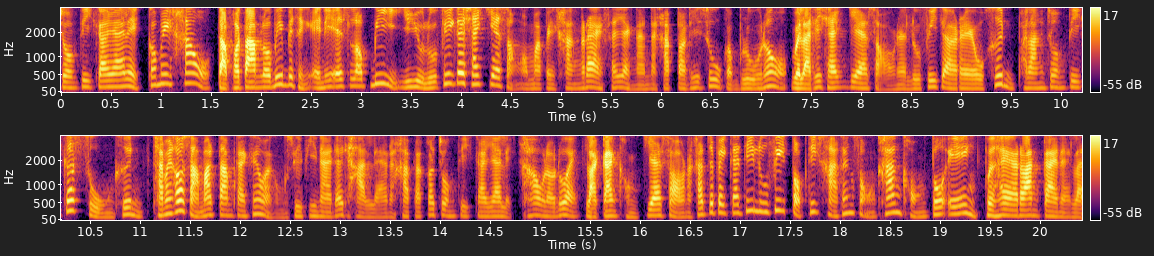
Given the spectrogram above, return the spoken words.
โจมตีกายาเหล็กก็ไม่เข้า แต่พอตามโรบินไปถึง NES Lobby อยู่ๆลูฟี่ก็ใช้เกียร์ 2 ออกมาเป็นครั้งแรกซะอย่างนั้นนะครับตอนที่สู้กับบรูโน่เวลาที่ใช้เกียร์2เนี่ยลูฟี่จะเร็วขึ้น พลังโจมตีก็สูงขึ้นทำให้เขาสามารถตามการเคลื่อนไหวของ CP9 ได้ทันแล้วนะครับแล้วก็โจมตีกายาเหล็กเข้าแล้วด้วย หลักการของเกียร์2นะครับจะเป็นการที่ลูฟี่ตบที่ขาทั้งสองข้างของตัวเอง เพื่อให้ร่างกายเนี่ยไหล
